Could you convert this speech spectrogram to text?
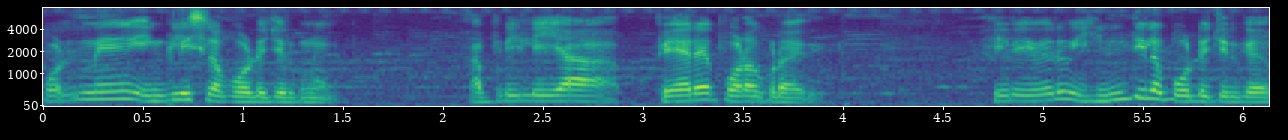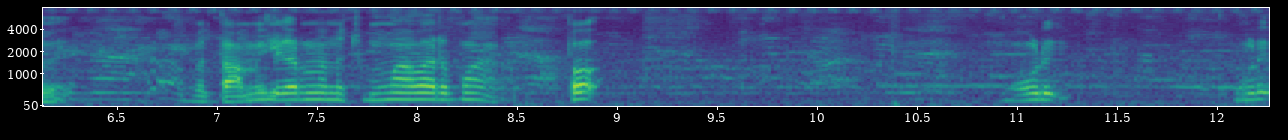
ஒன்று இங்கிலீஷில் போட்டு வச்சுருக்கணும். அப்படி இல்லையா? பேரே போடக்கூடாது. இது வெறும் ஹிந்தியில் போட்டு வச்சுருக்காரு. அப்போ தமிழ்காரன் நான் சும்மாவாக இருப்பான். போ. மூடு. மூடு.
